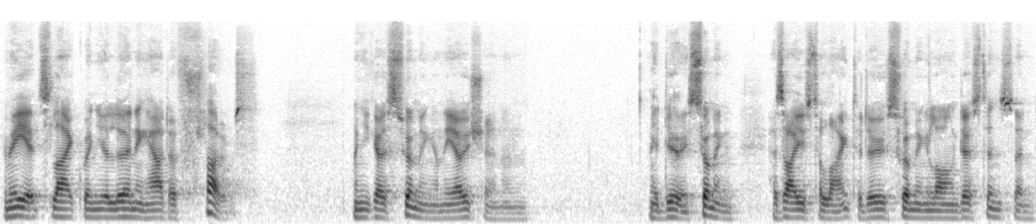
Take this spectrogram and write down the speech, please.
For me, it's like when you're learning how to float, when you go swimming in the ocean and you're doing swimming as I used to like to do, swimming long distance, and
